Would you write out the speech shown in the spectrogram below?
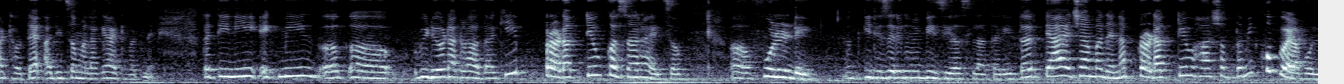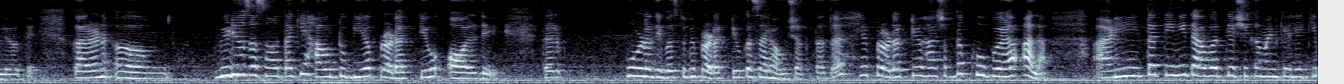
आठवतंय. आधीचं मला काही आठवत नाही. तर तिने एक मी व्हिडिओ टाकला होता की प्रोडक्टिव्ह कसं राहायचं? फुल डे किती जरी तुम्ही बिझी असला तरी तर त्या ह्याच्यामध्ये ना प्रोडक्टिव्ह हा शब्द मी खूप वेळा बोलले होते. कारण व्हिडिओज असा होता की how to be a productive all day तर पूर्ण दिवस तुम्ही प्रोडक्टिव्ह कसं राहू शकता? तर हे प्रोडक्टिव्ह हा शब्द खूप वेळा आला. आणि तर तिने त्यावरती अशी कमेंट केली की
